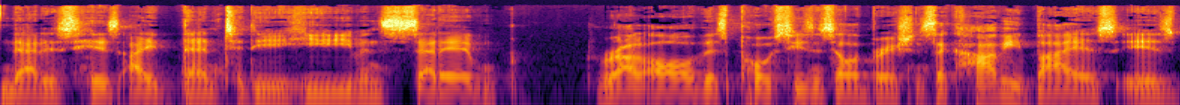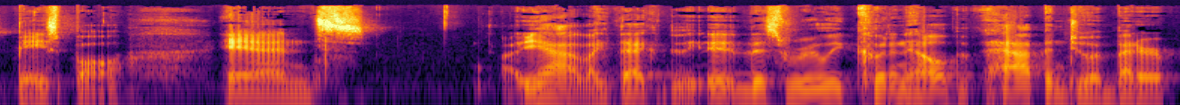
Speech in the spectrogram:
That is his identity. He even said it throughout all of his postseason celebrations. Like Javi Baez is baseball. And yeah, like that. It, this really couldn't help happen to a better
